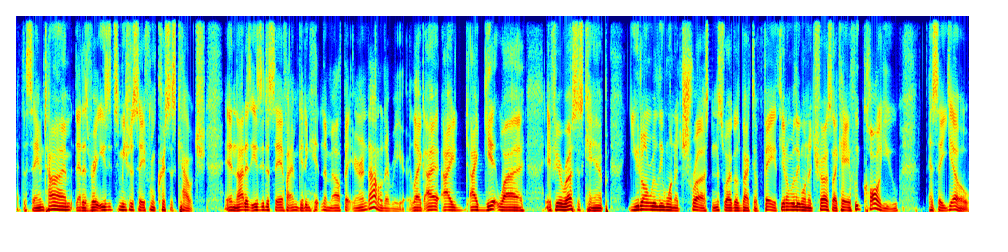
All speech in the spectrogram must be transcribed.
At the same time, that is very easy to me to say from Chris's couch, and not as easy to say if I'm getting hit in the mouth by Aaron Donald every year. Like I, I, I get why if you're Russ's camp, you don't really want to trust, and this is why it goes back to faith. You don't really want to trust. Like, hey, if we call you and say, "Yo,"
